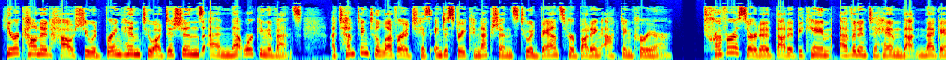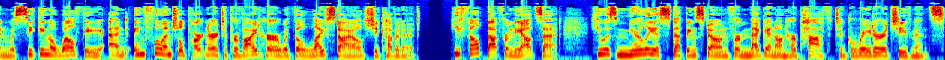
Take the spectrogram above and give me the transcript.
He recounted how she would bring him to auditions and networking events, attempting to leverage his industry connections to advance her budding acting career. Trevor asserted that it became evident to him that Meghan was seeking a wealthy and influential partner to provide her with the lifestyle she coveted. He felt that from the outset, he was merely a stepping stone for Meghan on her path to greater achievements.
